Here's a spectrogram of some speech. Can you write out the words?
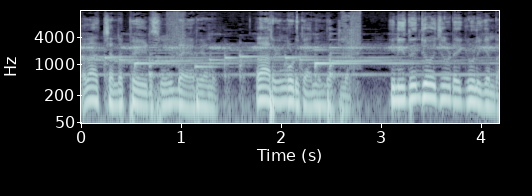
അത് അച്ഛന്റെ പേഴ്സണൽ ഡയറിയാണ് അത് ആർക്കും കൊടുക്കാനും പറ്റില്ല. ഇനി ഇതും ചോദിച്ചു ഇവിടേക്ക് വിളിക്കണ്ട.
